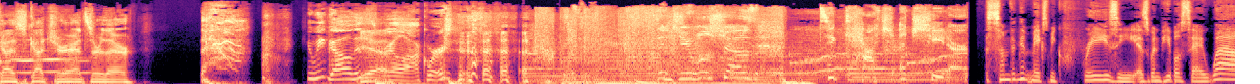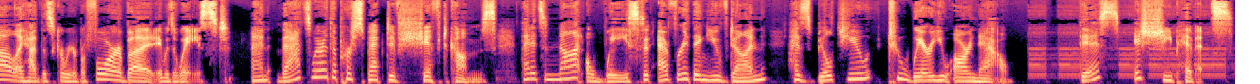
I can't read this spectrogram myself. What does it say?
guys got your answer there. Here we go. This Yeah. is real awkward. The Jubal shows to catch a cheater. Something that makes me crazy is when people say, well, I had this career before, but it was a waste. And that's where the perspective shift comes that it's not a waste, that everything you've done has built you to where you are now. This is She Pivots,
